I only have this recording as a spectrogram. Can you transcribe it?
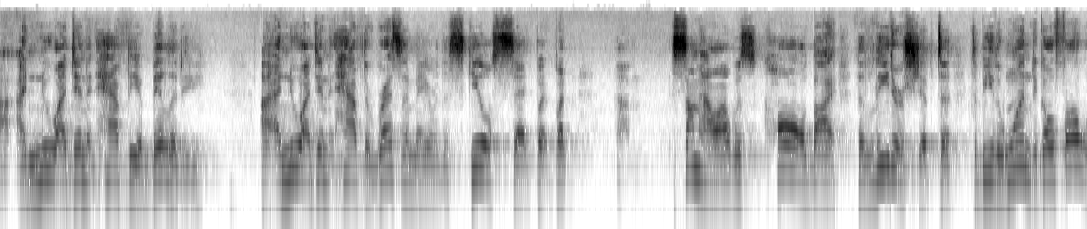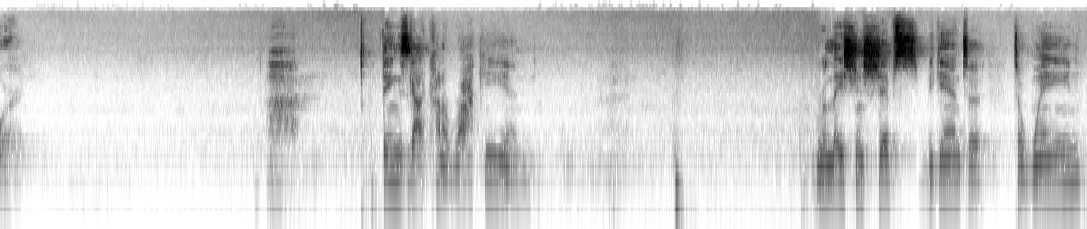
I, knew I didn't have the ability. I, knew I didn't have the resume or the skill set, but, but um, somehow I was called by the leadership to, to be the one to go forward. Um, things got kind of rocky and relationships began to, to wane.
